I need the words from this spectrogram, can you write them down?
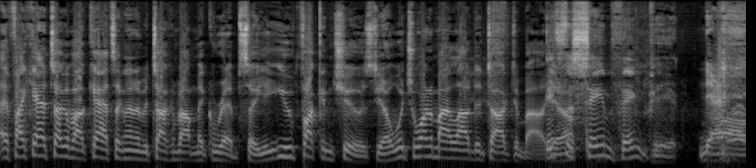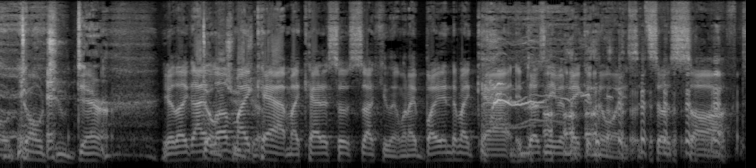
if I can't talk about cats, I'm going to be talking about McRib. So you, you fucking choose. You know, which one am I allowed to talk about? You it's know? the same thing, Pete. Yeah. oh, don't you dare! You're like, I Don't love my just- cat. My cat is so succulent. When I bite into my cat, it doesn't even make a noise. It's so soft.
